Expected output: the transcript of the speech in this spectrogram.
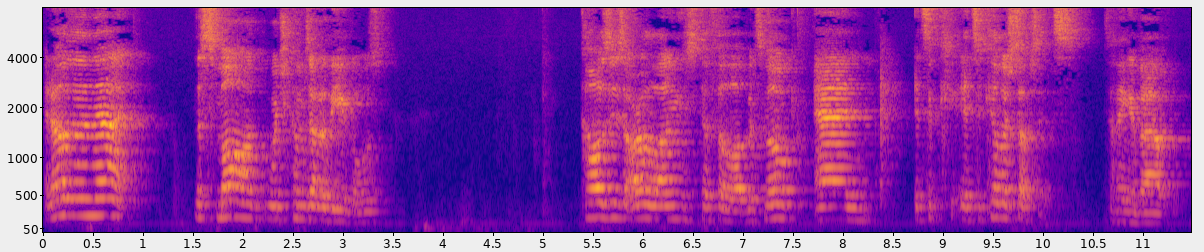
And other than that, the smog which comes out of vehicles causes our lungs to fill up with smoke, and it's a, it's a killer substance to think about.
